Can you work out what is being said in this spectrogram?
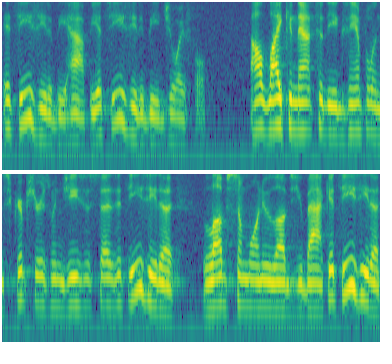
it's easy to be happy, it's easy to be joyful. I'll liken that to the example in scriptures when Jesus says it's easy to love someone who loves you back. It's easy to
